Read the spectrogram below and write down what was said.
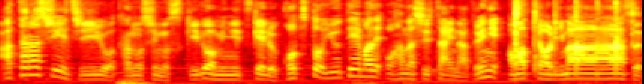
新しい自由を楽しむスキルを身につけるコツというテーマでお話ししたいなというふうに思っております。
